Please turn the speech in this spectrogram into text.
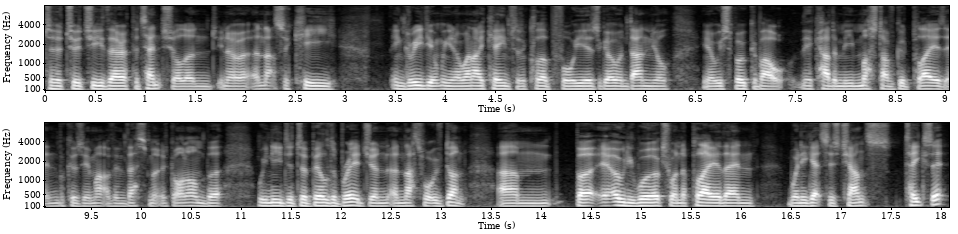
to, to achieve their potential and you know and that's a key ingredient. You know, when I came to the club four years ago, and Daniel, you know, we spoke about the academy must have good players in because the amount of investment has gone on, but we needed to build a bridge, and, and that's what we've done. Um, but it only works when the player then, when he gets his chance, takes it.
